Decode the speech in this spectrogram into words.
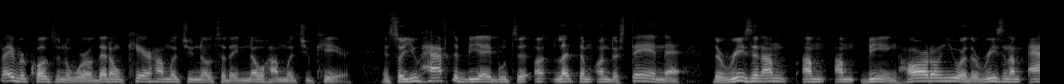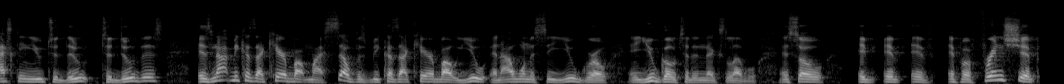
favorite quotes in the world. They don't care how much you know till they know how much you care. And so you have to be able to uh, let them understand that the reason I'm I'm I'm being hard on you or the reason I'm asking you to do to do this is not because I care about myself, it's because I care about you and I want to see you grow and you go to the next level. And so if if if if a friendship,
